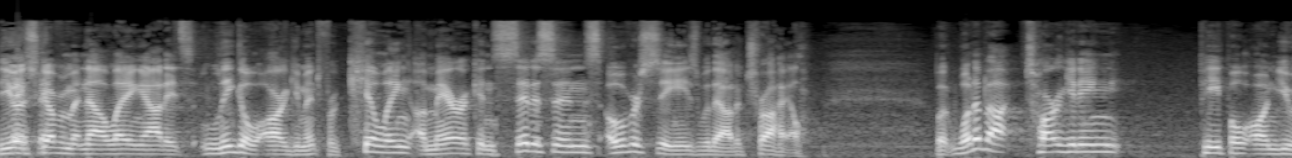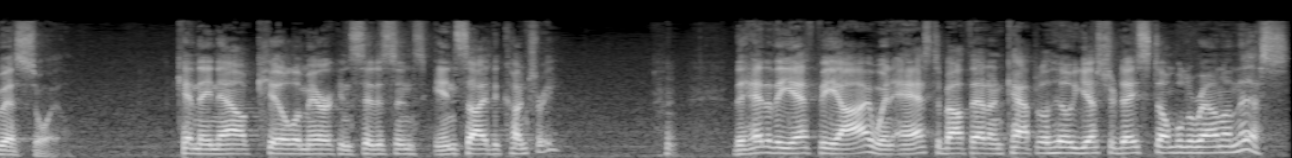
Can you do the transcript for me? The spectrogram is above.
The U.S. government now laying out its legal argument for killing American citizens overseas without a trial. But what about targeting people on U.S. soil? Can they now kill American citizens inside the country? The head of the FBI, when asked about that on Capitol Hill yesterday, stumbled around on this.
